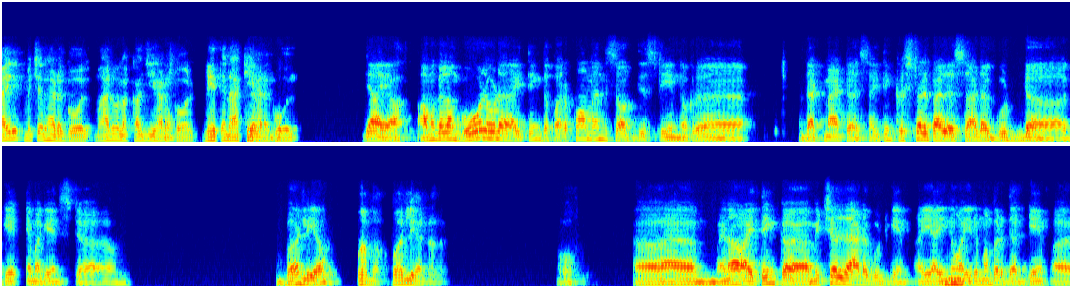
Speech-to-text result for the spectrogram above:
Tyrick Mitchell had a goal. Manuel Akanji had a goal. Nathan Ake a go- goal. Yeah yeah அவங்கெல்லாம் கோலோட I think the performance of this team no that matters I think Crystal Palace had a good game against பர்ன்லியா ஆமா பர்ன்லி ஆடினாங்க. ஓ. ஏன்னா I think Mitchell had a good game I I know I Hmm. remember that game uh,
